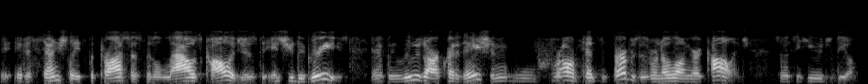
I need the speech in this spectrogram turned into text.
It, it essentially it's the process that allows colleges to issue degrees, and if we lose our accreditation, for all intents and purposes, we're no longer a college. So it's a huge deal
